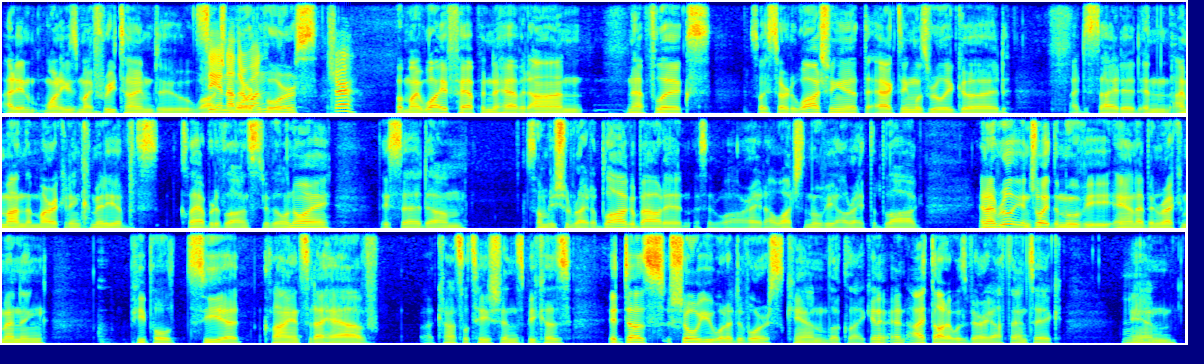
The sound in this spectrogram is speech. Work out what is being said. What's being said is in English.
I didn't want to use my free time to watch See another more one? divorce. Sure. But my wife happened to have it on Netflix, so I started watching it. The acting was really good. I decided, and I'm on the marketing committee of s- Collaborative Law Institute of Illinois. They said um, somebody should write a blog about it. I said, well, all right, I'll watch the movie, I'll write the blog. And I really enjoyed the movie, and I've been recommending people see it, clients that I have, uh, consultations, because it does show you what a divorce can look like. And, it, and I thought it was very authentic and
